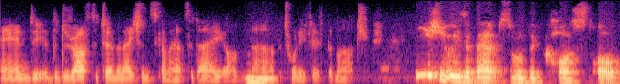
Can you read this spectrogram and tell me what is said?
and the draft determinations come out today on uh, hmm. the 25th of March. The issue is about sort of the cost of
